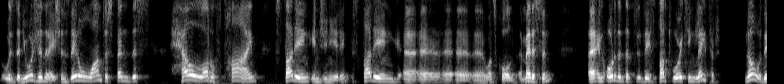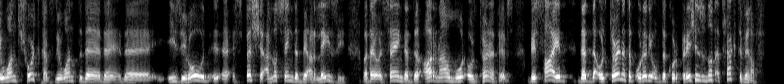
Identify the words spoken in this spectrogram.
with the newer generations they don't want to spend this hell lot of time studying engineering studying uh, uh, uh, uh what's called medicine in order that they start working later. No they want shortcuts. They want the the, the easy road especially i'm not saying that they are lazy but i was saying that there are now more alternatives beside that the alternative already of the corporations is not attractive enough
